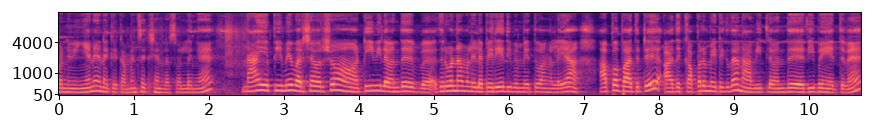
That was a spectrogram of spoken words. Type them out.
பண்ணுவீங்கன்னு எனக்கு கமெண்ட் செக்ஷனில் சொல்லுங்கள் நான் எப்பயுமே வருஷ வருஷம் டிவியில் வந்து திருவண்ணாமலையில் பெரிய தீபம் ஏற்றுவாங்க இல்லையா? அப்போ பார்த்துட்டு அதுக்கப்புறமேட்டுக்கு தான் நான் வீட்டில் வந்து தீபம் ஏற்றுவேன்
